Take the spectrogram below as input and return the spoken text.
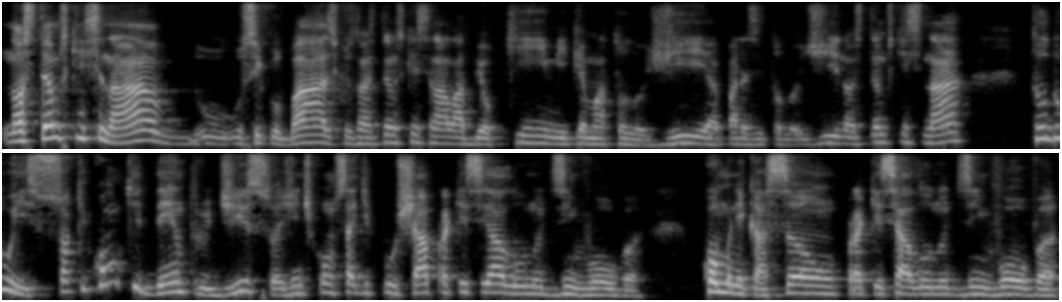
nós temos que ensinar o, o, ciclo básico, nós temos que ensinar lá bioquímica, hematologia, parasitologia, nós temos que ensinar tudo isso. Só que como que dentro disso a gente consegue puxar para que esse aluno desenvolva comunicação, para que esse aluno desenvolva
